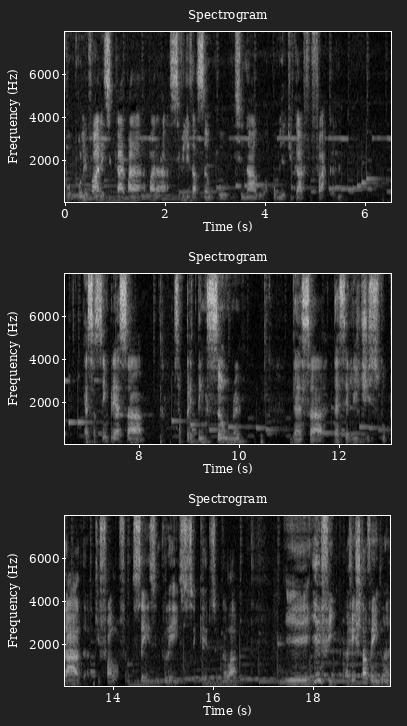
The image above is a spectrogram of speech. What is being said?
vou, levar esse cara para, para a civilização, vou ensiná-lo a comer de garfo e faca, né? Essa sempre essa essa pretensão, né? Dessa, dessa elite estudada que fala francês, inglês, sei que, sei que lá. E, e enfim, a gente está vendo, né?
